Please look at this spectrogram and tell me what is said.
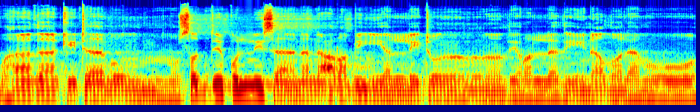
وهذا كتاب مصدق لسانا عربيا لتنذر الذين ظلموا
